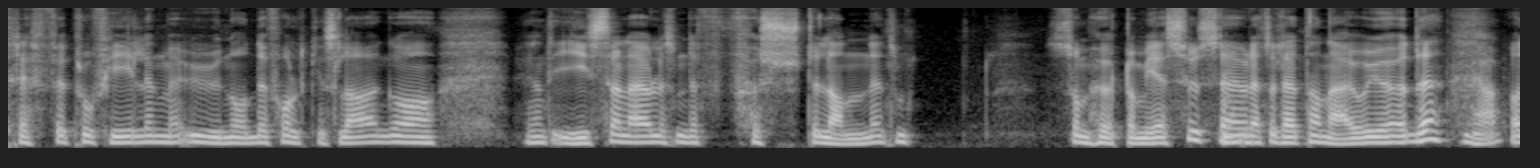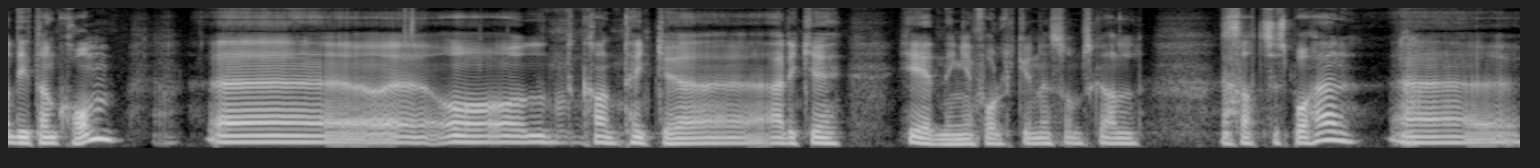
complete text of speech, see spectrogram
treffer profilen med unådde folkeslag. og Israel er jo liksom det første landet som, som hørte om Jesus. er jo rett og slett, Han er jo jøde. Ja. Og dit han kom. Eh, og kan tenke Er det ikke hedningefolkene som skal satses på her? Eh,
